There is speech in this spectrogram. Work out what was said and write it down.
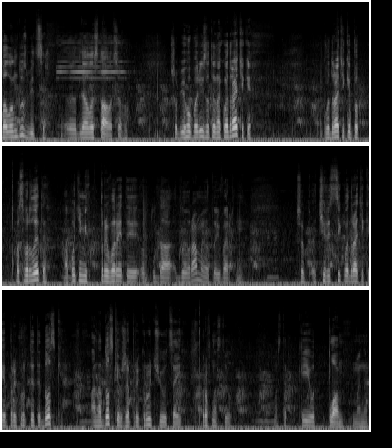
баланду звідси е, для листа оцього. Щоб його порізати на квадратики. Квадратики посверлити, а потім їх приварити туди до рами, отої верхньої. Щоб через ці квадратики прикрутити доски, а на доски вже прикручую цей профнастил. Ось такий от план в мене.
